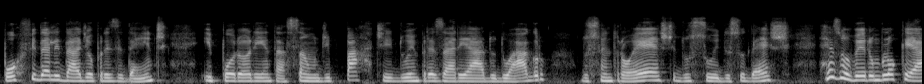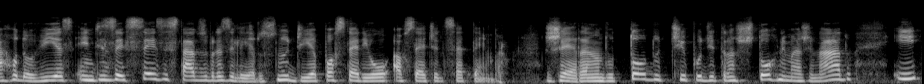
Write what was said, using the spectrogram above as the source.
por fidelidade ao presidente e por orientação de parte do empresariado do agro, do Centro-Oeste, do Sul e do Sudeste, resolveram bloquear rodovias em 16 estados brasileiros no dia posterior ao 7 de setembro, gerando todo tipo de transtorno imaginado e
